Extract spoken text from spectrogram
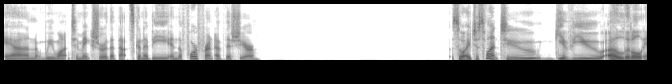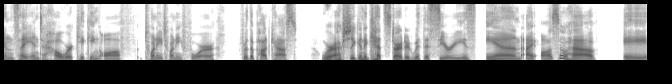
and we want to make sure that that's going to be in the forefront of this year. So, I just want to give you a little insight into how we're kicking off 2024 for the podcast. We're actually going to get started with a series, and I also have a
